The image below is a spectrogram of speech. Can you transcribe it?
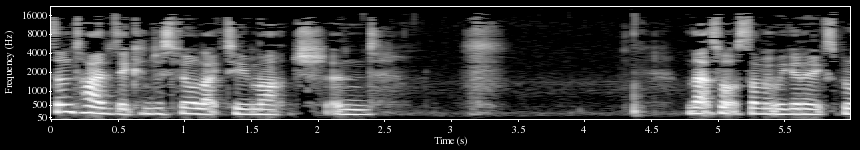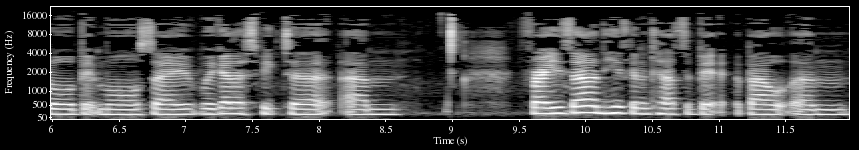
sometimes it can just feel like too much. And that's what something we're going to explore a bit more. So we're going to speak to um, Fraser, and he's going to tell us a bit about um,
